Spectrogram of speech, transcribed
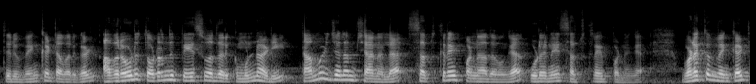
திரு வெங்கட் அவர்கள். அவரோடு தொடர்ந்து பேசுவதற்கு முன்னாடி தமிழ் ஜனம் சேனலை சப்ஸ்கிரைப் பண்ணாதவங்க உடனே சப்ஸ்கிரைப் பண்ணுங்க. வணக்கம் வெங்கட்.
